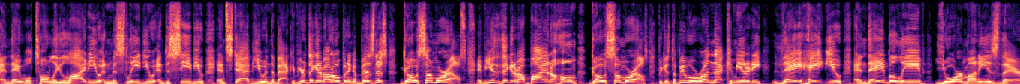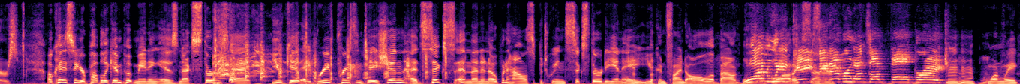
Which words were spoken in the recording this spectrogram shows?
and they will totally lie to you and mislead you and deceive you and stab you in the back. If you're thinking about opening a business, go somewhere else. If you're thinking about buying a home, go somewhere else because the people who run that community, they hate you and they believe your money is theirs. Okay, so your public input meeting is next Thursday. you get a brief presentation at six, and then an open house between six thirty and eight. You can find all about the One week, Casey, center. and everyone's on fall break. Mhm, one week.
